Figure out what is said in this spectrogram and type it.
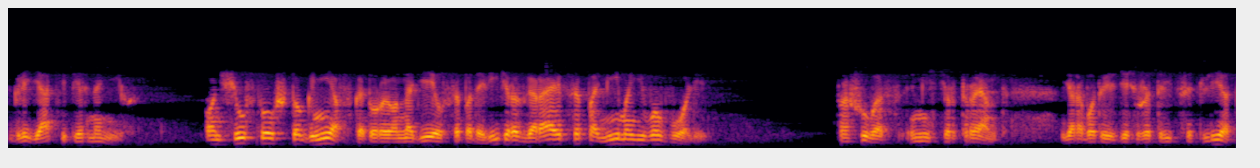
глядят теперь на них. Он чувствовал, что гнев, который он надеялся подавить, разгорается помимо его воли. «Прошу вас, мистер Трент, Я работаю здесь уже 30 лет,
